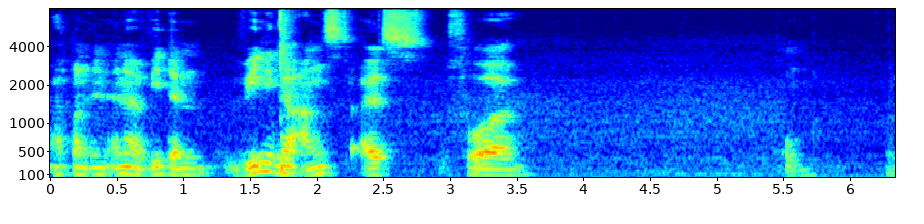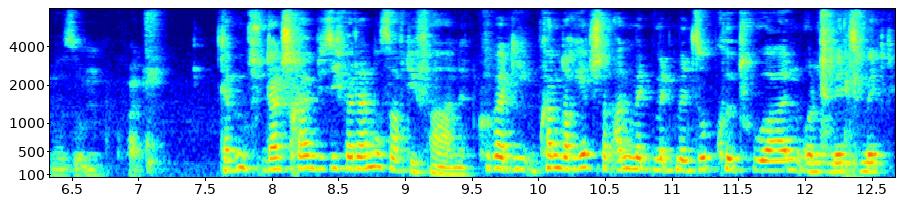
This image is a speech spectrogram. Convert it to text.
hat man in NRW denn weniger Angst als vor oh, oder so ein Quatsch? Dann, dann, schreiben die sich was anderes auf die Fahne. Guck mal, die kommen doch jetzt schon an mit, mit, mit Subkulturen und mit, mit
